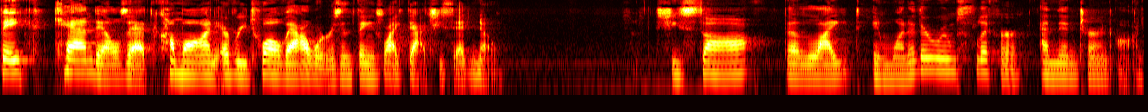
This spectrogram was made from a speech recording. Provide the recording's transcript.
fake candles that come on every 12 hours and things like that. She said no. She saw the light in one of the rooms flicker and then turn on.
